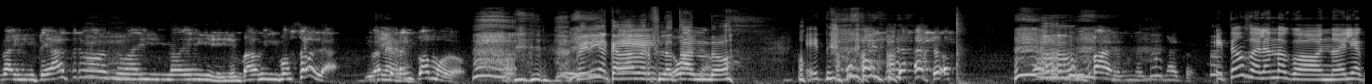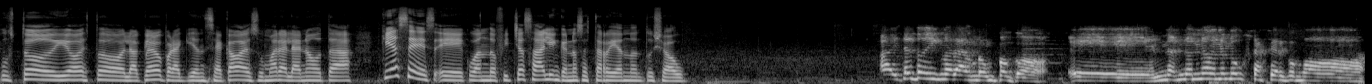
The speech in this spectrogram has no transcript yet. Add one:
no hay ni teatro, no hay, no hay, va a vivir vos sola. Y va a Claro. ser re incómodo. Venía cadáver Eh, flotando. Este- Claro. A. Estamos hablando con Noelia Custodio, esto lo aclaro para quien se acaba de sumar a la nota. ¿Qué haces eh, cuando fichás a alguien que no se está riendo en tu show? Ay, trato de ignorarlo un poco. Eh, no, no, no, no me gusta hacer como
